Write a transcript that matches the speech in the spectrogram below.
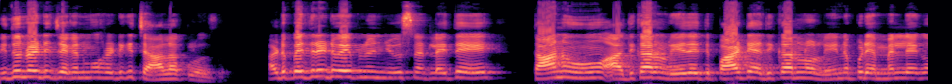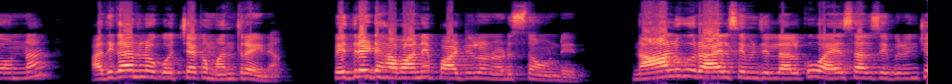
మిథున్ రెడ్డి జగన్మోహన్ రెడ్డికి చాలా క్లోజ్ అటు పెద్దిరెడ్డి వైపు నుంచి చూసినట్లయితే తాను అధికారంలో ఏదైతే పార్టీ అధికారంలో లేనప్పుడు ఎమ్మెల్యేగా ఉన్నా అధికారంలోకి వచ్చాక మంత్రి అయినా పెద్దిరెడ్డి హవానే పార్టీలో నడుస్తూ ఉండేది. నాలుగు రాయలసీమ జిల్లాలకు వైఎస్ఆర్సీపీ నుంచి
